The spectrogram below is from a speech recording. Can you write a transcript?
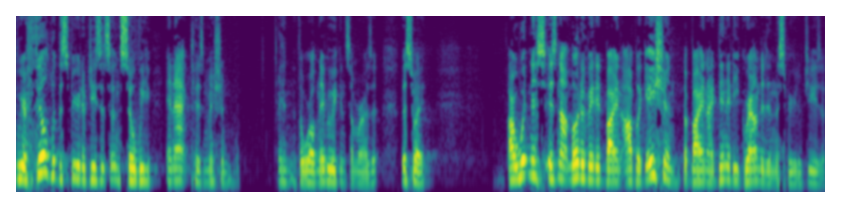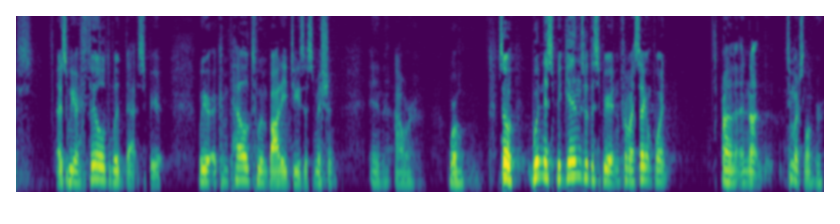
we are filled with the Spirit of Jesus, and so we enact His mission in the world. Maybe we can summarize it this way Our witness is not motivated by an obligation, but by an identity grounded in the Spirit of Jesus. As we are filled with that Spirit, we are compelled to embody Jesus' mission in our world. So, witness begins with the Spirit. And for my second point, uh, and not too much longer,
